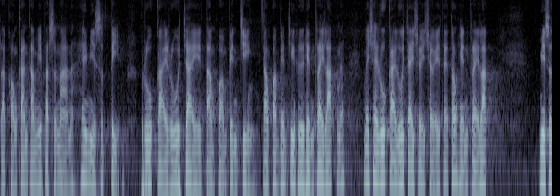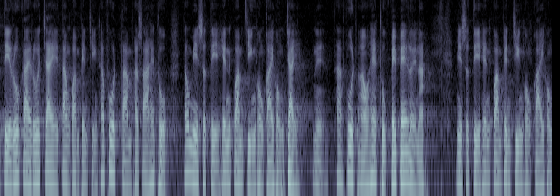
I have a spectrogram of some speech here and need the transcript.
หลักของการทำวิปัสสนานะให้มีสติรู้กายรู้ใจตามความเป็นจริง ตามความเป็นจริงคือเห็นไตรลักษณ์นะไม่ใช่รู้กายรู้ใจเฉยๆแต่ต้องเห็นไตรลักษณ์มีสติรู้กายรู้ใจตามความเป็นจริง ถ้าพูดตามภาษาให้ถูก ต้องมีสติเห็นความจริงของกายของใจ นี่ถ้าพูดเอาให้ถูกเป๊ะๆเลยนะ มีสติเห็นความเป็นจริงของกายของ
